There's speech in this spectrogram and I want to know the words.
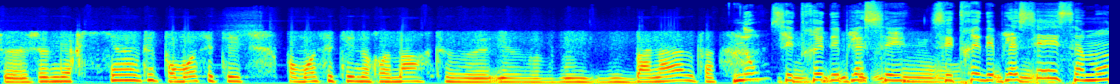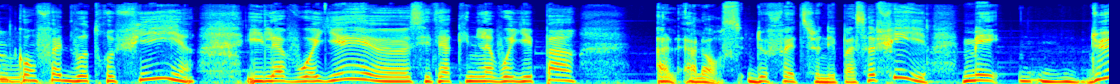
je, je, n'ai rien vu. Pour moi, c'était pour moi c'était une remarque euh, banale. non, c'est très déplacé. C'est très déplacé et ça montre qu'en fait votre fille, il la voyait, euh, c'est-à-dire qu'il ne la voyait pas alors, de fait, ce n'est pas sa fille, mais Dieu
